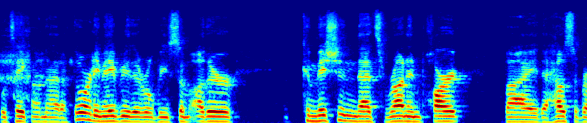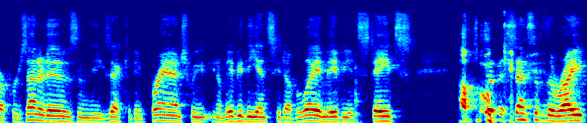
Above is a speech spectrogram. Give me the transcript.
will take on that authority. Maybe there will be some other commission that's run in part by the House of Representatives and the executive branch. We, you know, maybe the NCAA, maybe it states okay. a sense of the right,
